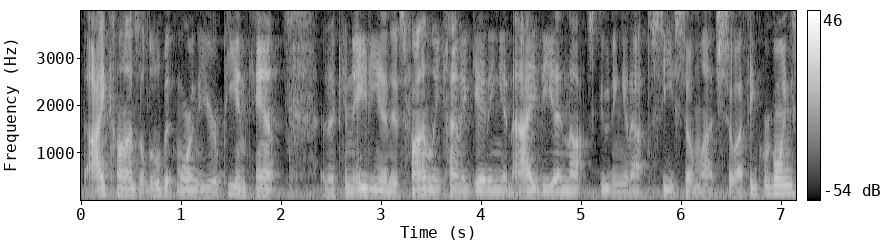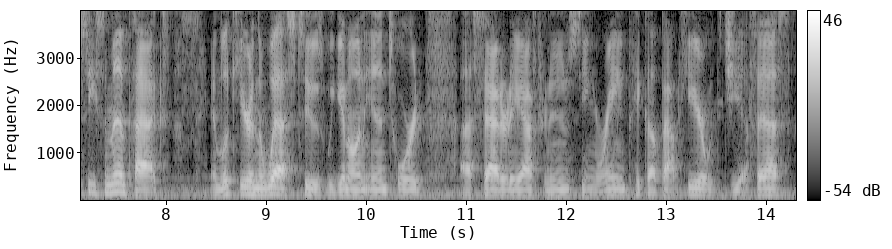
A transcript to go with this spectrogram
The ICON's a little bit more in the European camp. The Canadian is finally kind of getting an idea, not scooting it out to sea so much. So I think we're going to see some impacts. And look here in the west too, as we get on in toward uh, Saturday afternoon, seeing rain pick up out here with the GFS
